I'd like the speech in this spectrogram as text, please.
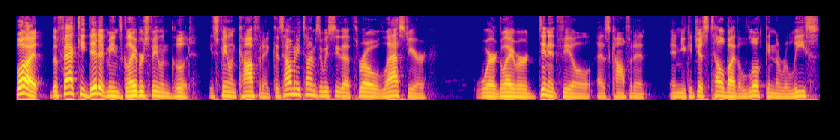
But the fact he did it means Gleyber's feeling good. He's feeling confident. Because how many times did we see that throw last year where Gleyber didn't feel as confident? And you could just tell by the look and the release.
